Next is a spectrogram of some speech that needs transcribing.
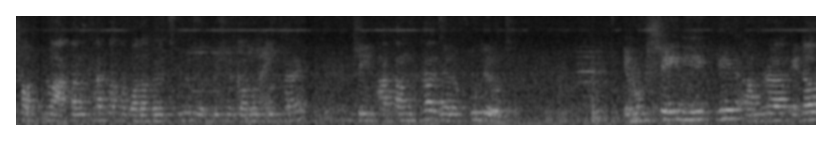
স্বপ্ন, আকাঙ্ক্ষার কথা বলা হয়েছিল চব্বিশের গণতন্ত্রায়, সেই আকাঙ্ক্ষা যেন ফুটে ওঠে। এবং সেই নিরিখে আমরা এটাও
